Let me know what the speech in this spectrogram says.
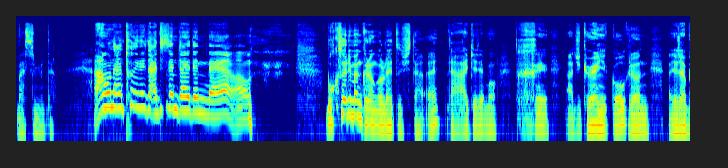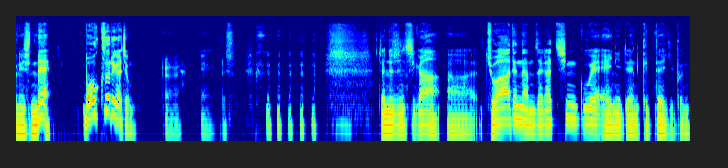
맞습니다. 아우, 난 토요일에 아디쌤 자야 됐네. 아우. 목소리만 그런 걸로 해둡시다. 에? 다 이렇게 뭐 아주 교양 있고 그런 여자분이신데 목소리가 좀 어, 예, 그렇습니다. 전효진 씨가 어, 좋아하던 남자가 친구의 애인이 된 그때의 기분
